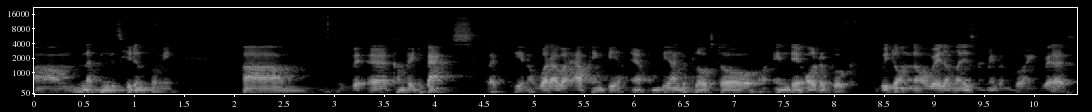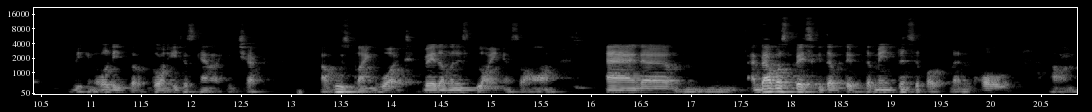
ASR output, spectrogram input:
Um, nothing is hidden from me. Um, uh, compared to banks, like you know whatever happening behind, behind the closed door in their order book we don't know where the money is coming and going. Whereas we can already sort of go on Etherscanner and check uh, who's buying what, where the money is flowing, and so on. And um, and that was basically the, the, the main principle when the whole um,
